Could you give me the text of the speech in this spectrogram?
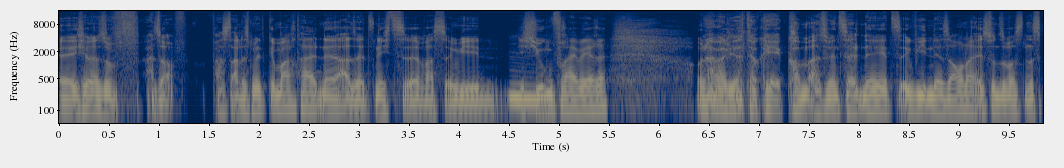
Äh, ich habe also, also fast alles mitgemacht halt, ne, also jetzt nichts, äh, was irgendwie nicht jugendfrei wäre. Und habe halt gedacht, okay, komm, also wenn es halt ne, jetzt irgendwie in der Sauna ist und sowas, und das,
